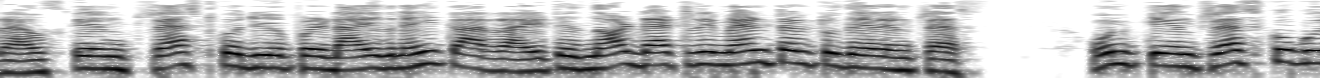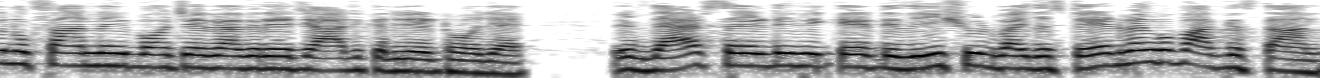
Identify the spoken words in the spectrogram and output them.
رہا ہے اس کے انٹرسٹ کو جو پرڈائز نہیں کر رہا it is not detrimental to their interest ان کے انٹرسٹ کو کوئی نقصان نہیں پہنچے گا اگر یہ چارج کریٹ ہو جائے۔ If that certificate is issued by the State Bank of Pakistan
